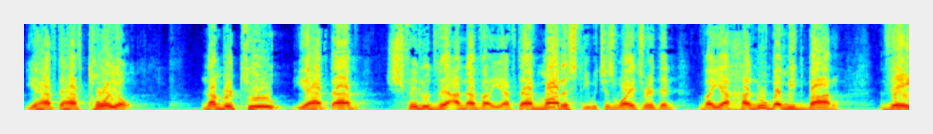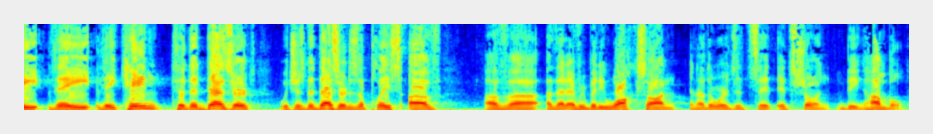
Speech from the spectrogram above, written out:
you have to have toil. Number two, you have to have shfelut ve'anava, you have to have modesty, which is why it's written, vayachanu b'midbar. They, they, they came to the desert, which is the desert is a place of of uh, that everybody walks on. In other words, it's it, it's showing being humble.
